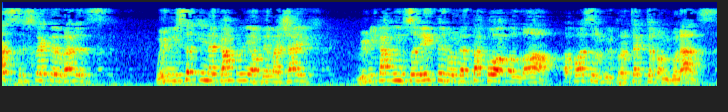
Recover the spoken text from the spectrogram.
us, respected brothers, when we sit in the company of the mashayikh, we become insulated with the taqwa of Allah. A person will be protected from gunas.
